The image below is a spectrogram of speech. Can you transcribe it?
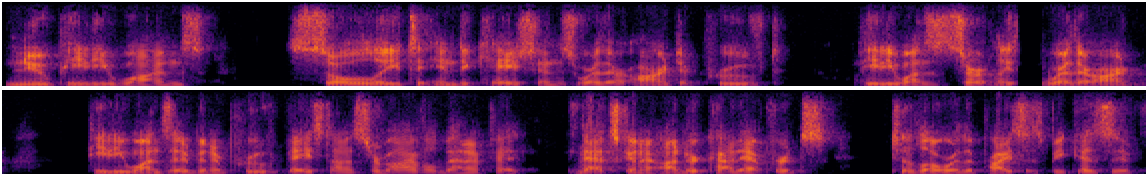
new PD1s solely to indications where there aren't approved PD1s, certainly where there aren't PD1s that have been approved based on a survival benefit that's going to undercut efforts to lower the prices because if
